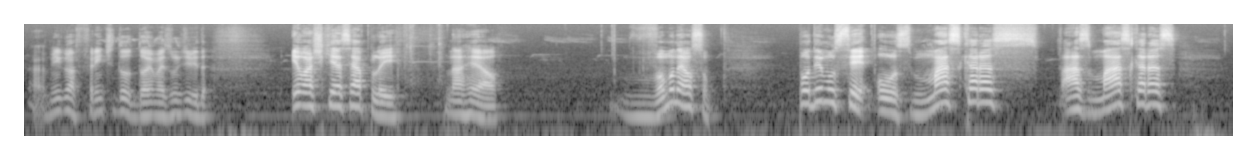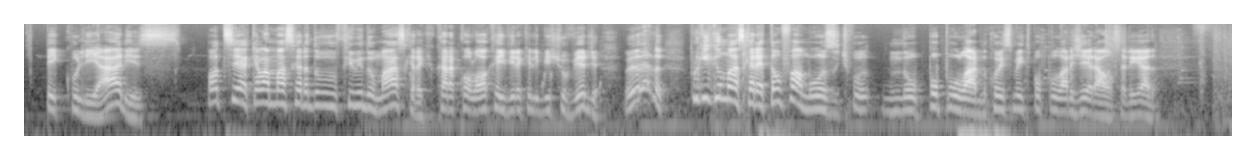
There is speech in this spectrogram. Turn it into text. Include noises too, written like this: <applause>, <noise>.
Amigo à frente do Dói, mais um de vida. Eu acho que essa é a play, na real. Vamos, Nelson. Podemos ser os máscaras... As máscaras peculiares? Pode ser aquela máscara do filme do Máscara, que o cara coloca e vira aquele bicho verde. Por que, que o Máscara é tão famoso, tipo, no popular, no conhecimento popular geral, tá ligado?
